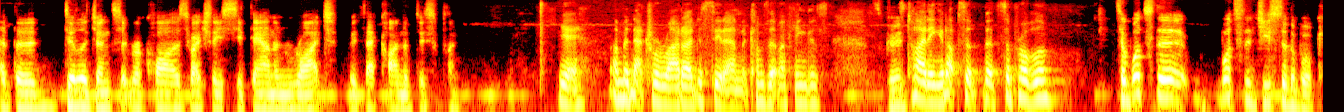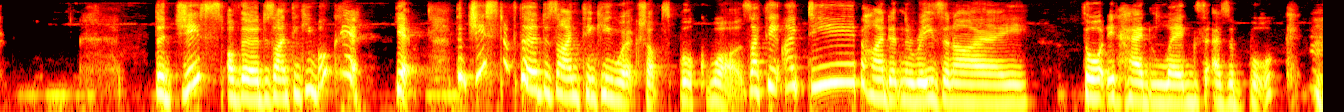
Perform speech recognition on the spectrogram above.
at the diligence it requires to actually sit down and write with that kind of discipline. Yeah, I'm a natural writer. I just sit down and it comes out my fingers. It's good. It's tidying it up, so that's the problem. So what's the what's the gist of the book? The gist of the design thinking book? Yeah. Yeah. The gist of the design thinking workshops book was like the idea behind it and the reason I thought it had legs as a book hmm.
